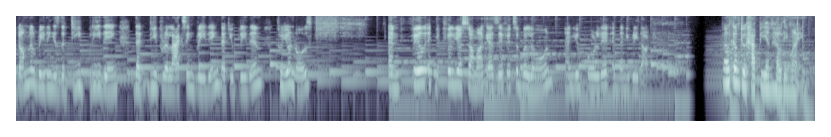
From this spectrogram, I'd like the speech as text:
Abdominal breathing is the deep breathing, that deep relaxing breathing that you breathe in through your nose and fill in, fill your stomach as if it's a balloon and you hold it and then you breathe out. Welcome to Happy and Healthy Mind.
